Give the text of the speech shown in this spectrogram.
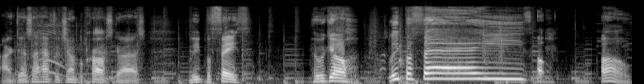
I guess I have to jump across, guys. Leap of faith. Here we go. Leap of faith! Oh, oh.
